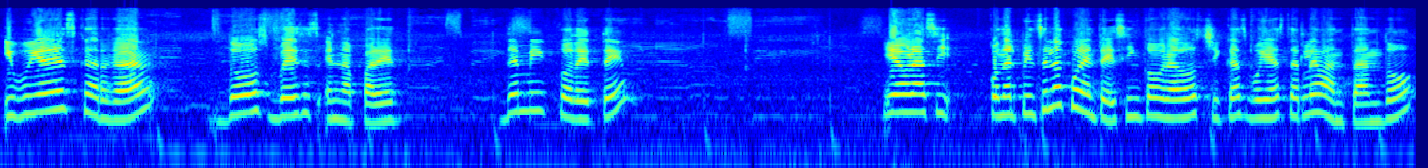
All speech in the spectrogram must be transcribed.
Y voy a descargar dos veces en la pared de mi codete. Y ahora sí, con el pincel a 45 grados, chicas, voy a estar levantando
